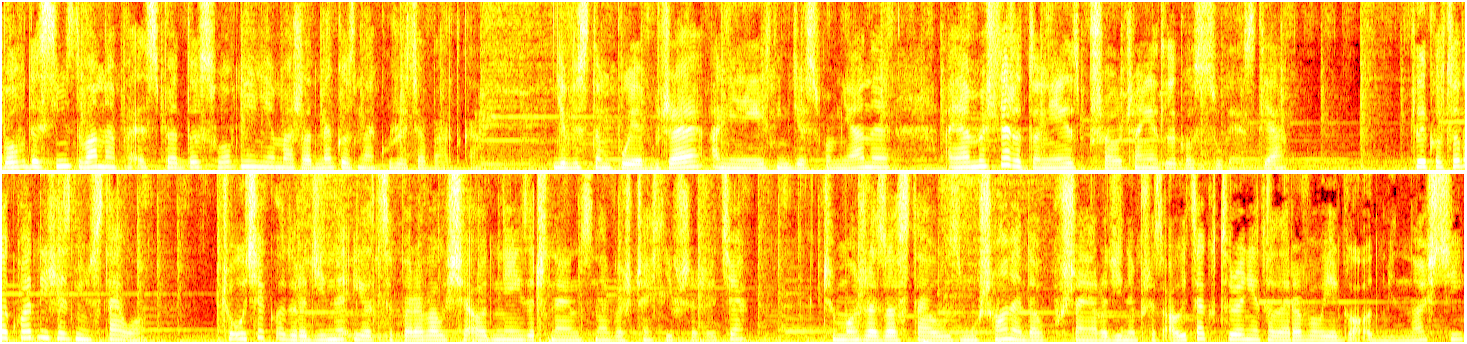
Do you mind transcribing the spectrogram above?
bo w The Sims 2 na PSP dosłownie nie ma żadnego znaku życia Bartka. Nie występuje w grze, ani nie jest nigdzie wspomniany, a ja myślę, że to nie jest przeoczenie, tylko sugestia. Tylko co dokładnie się z nim stało? Czy uciekł od rodziny i odseparował się od niej, zaczynając nowe, szczęśliwsze życie? Czy może został zmuszony do opuszczenia rodziny przez ojca, który nie tolerował jego odmienności?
